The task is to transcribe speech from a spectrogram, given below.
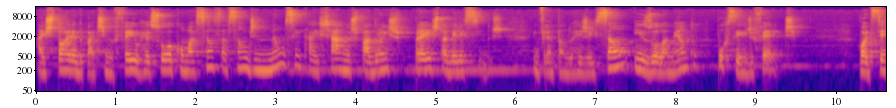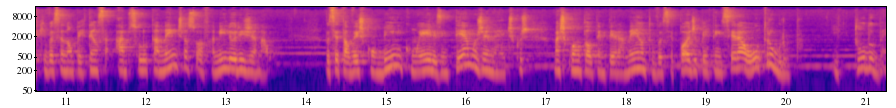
a história do patinho feio ressoa como a sensação de não se encaixar nos padrões pré-estabelecidos, enfrentando rejeição e isolamento por ser diferente. Pode ser que você não pertença absolutamente à sua família original. Você talvez combine com eles em termos genéticos, mas quanto ao temperamento, você pode pertencer a outro grupo. E tudo bem.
